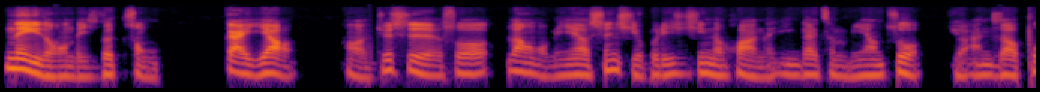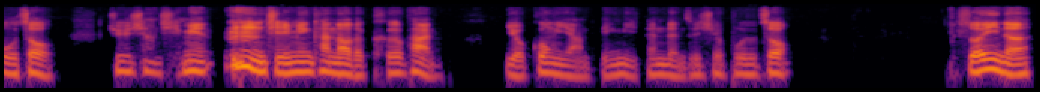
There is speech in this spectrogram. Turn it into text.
内容的一个总概要哦，就是说，让我们要升起菩提心的话呢，应该怎么样做？有按照步骤，就是像前面前面看到的科判，有供养、顶礼等等这些步骤。所以呢，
